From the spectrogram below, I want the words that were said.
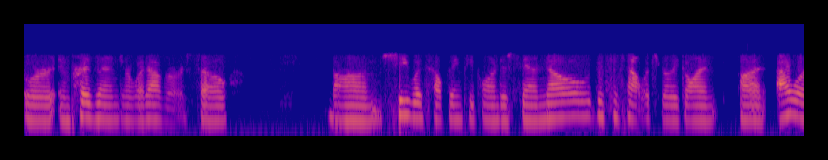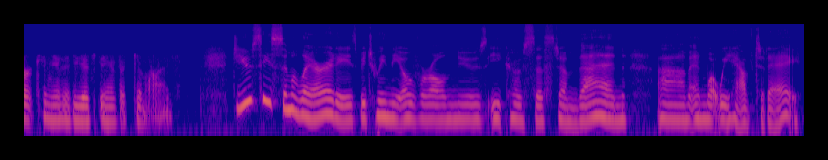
or imprisoned or whatever. So um, she was helping people understand, no, this is not what's really going on. Our community is being victimized. Do you see similarities between the overall news ecosystem then um, and what we have today?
